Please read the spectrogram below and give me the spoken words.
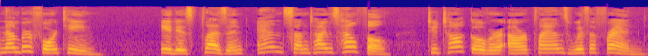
Number 14. It is pleasant and sometimes helpful to talk over our plans with a friend,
